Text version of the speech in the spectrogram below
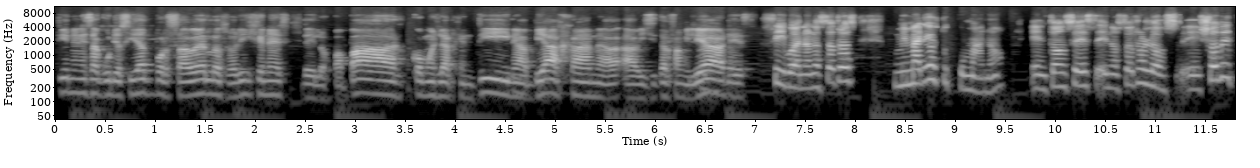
tienen esa curiosidad por saber los orígenes de los papás, cómo es la Argentina, viajan a, a visitar familiares. Sí, bueno, nosotros, mi marido es tucumano, entonces, eh, nosotros los, eh, yo de,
